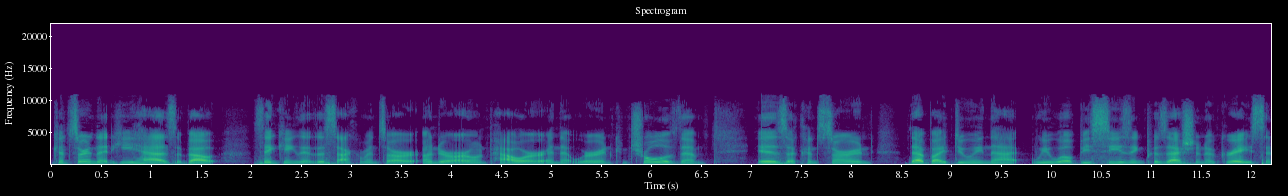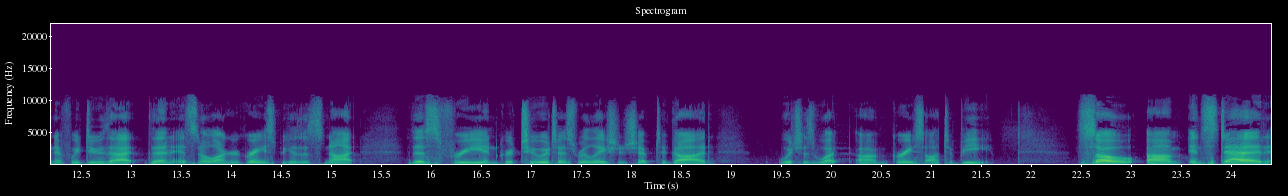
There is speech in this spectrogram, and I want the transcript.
concern that he has about thinking that the sacraments are under our own power and that we're in control of them is a concern that by doing that, we will be seizing possession of grace. And if we do that, then it's no longer grace because it's not this free and gratuitous relationship to God, which is what um, grace ought to be. So um, instead,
